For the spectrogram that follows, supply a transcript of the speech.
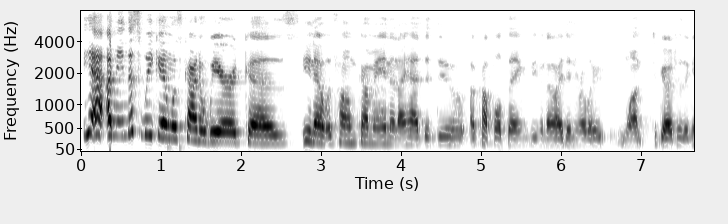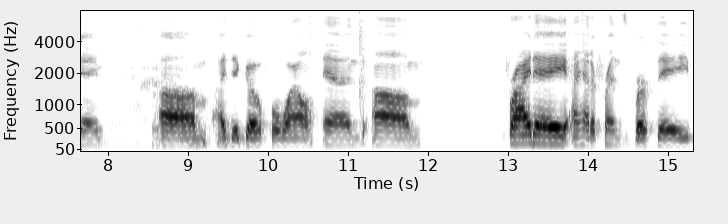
yeah. I mean, this weekend was kind of weird because you know it was homecoming, and I had to do a couple things, even though I didn't really want to go to the game. Um, I did go for a while, and um, Friday I had a friend's birthday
